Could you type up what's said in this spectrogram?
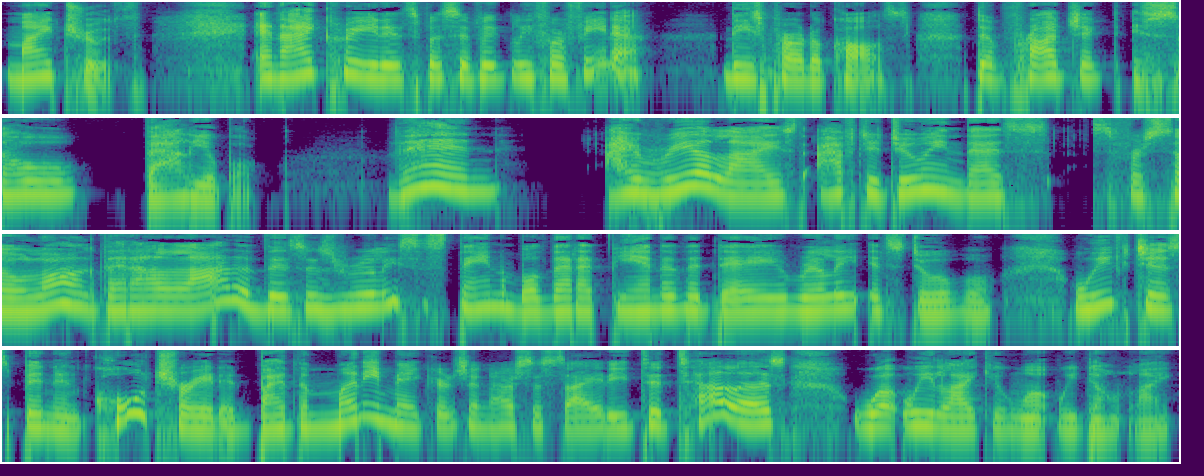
my truth. And I created specifically for FINA these protocols. The project is so valuable. Then I realized after doing this for so long that a lot of this is really sustainable that at the end of the day really it's doable. We've just been enculturated by the money makers in our society to tell us what we like and what we don't like.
